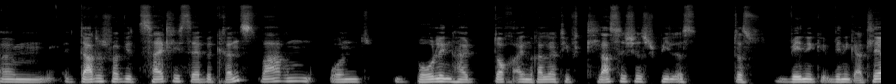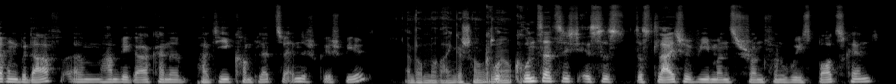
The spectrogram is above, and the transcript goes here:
ähm, dadurch, weil wir zeitlich sehr begrenzt waren und Bowling halt doch ein relativ klassisches Spiel ist, das wenig, wenig Erklärung bedarf, ähm, haben wir gar keine Partie komplett zu Ende gespielt. Einfach mal reingeschaut. Gru ja. Grundsätzlich ist es das gleiche, wie man es schon von Wii Sports kennt.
